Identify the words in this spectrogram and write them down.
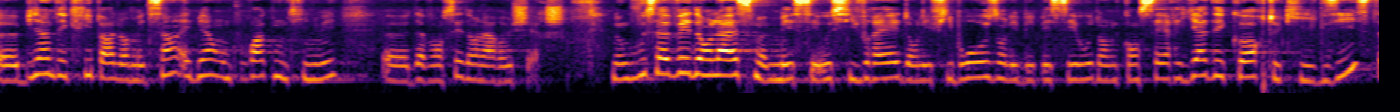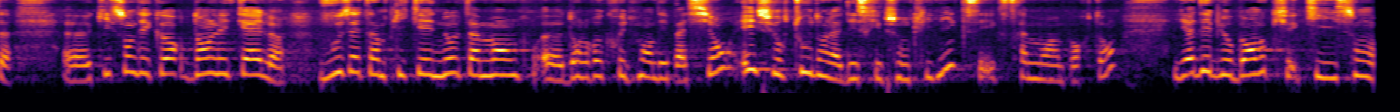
euh, bien décrits par leurs médecins, eh bien on pourra continuer euh, d'avancer dans la recherche. Donc vous savez dans l'asthme, mais c'est aussi vrai dans les fibroses, dans les BPCO, dans le cancer, il y a des cohortes qui existent, euh, qui sont des cohortes dans lesquelles vous êtes impliqués notamment dans le recrutement des patients et surtout dans la description clinique, c'est extrêmement important. Il y a des biobanques qui sont.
